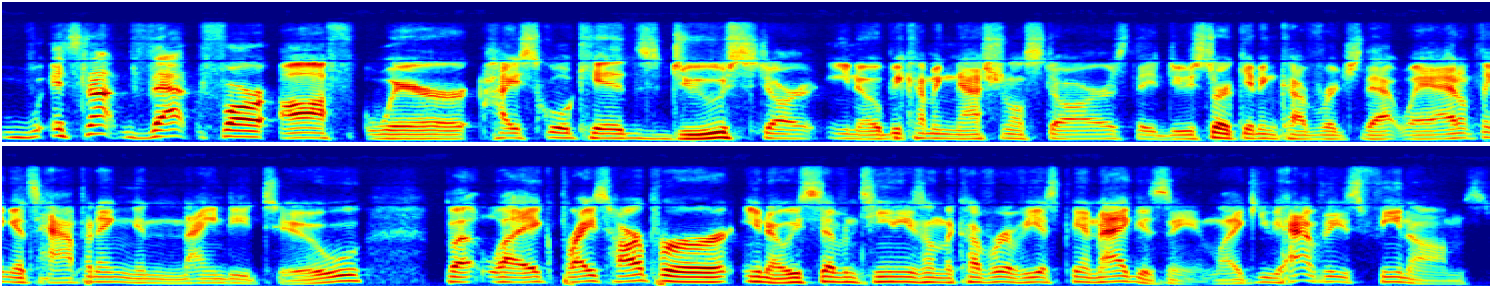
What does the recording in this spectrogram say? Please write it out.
it's not that far off where high school kids do start you know becoming national stars they do start getting coverage that way i don't think it's happening in 92 but like bryce harper you know he's 17 he's on the cover of espn magazine like you have these phenoms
